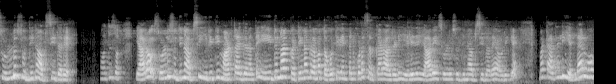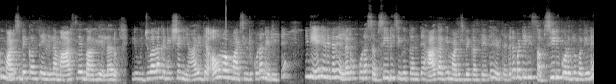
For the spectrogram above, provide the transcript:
ಸುಳ್ಳು ಸುದ್ದಿನ ಹಬ್ಸಿದ್ದಾರೆ ಒಂದು ಸೊ ಯಾರೋ ಸುಳ್ಳು ಸುದ್ದಿನ ಹಬ್ಸಿ ಈ ರೀತಿ ಮಾಡ್ತಾ ಇದ್ದಾರಂತೆ. ಇದನ್ನು ಕಠಿಣ ಕ್ರಮ ತಗೋತೀವಿ ಅಂತಲೂ ಕೂಡ ಸರ್ಕಾರ ಆಲ್ರೆಡಿ ಹೇಳಿದೆ, ಯಾರೇ ಈ ಸುಳ್ಳು ಸುದ್ದಿನ ಹಬ್ಸಿದ್ದಾರೆ ಅವರಿಗೆ. ಬಟ್ ಅದರಲ್ಲಿ ಎಲ್ಲರೂ ಹೋಗಿ ಮಾಡಿಸ್ಬೇಕಂತ ಏನಿಲ್ಲ ಮಾಡಿಸ್ಲೇಬಾರ್ದು ಎಲ್ಲರೂ. ಇಲ್ಲಿ ಉಜ್ವಲ ಕನೆಕ್ಷನ್ ಯಾರಿದೆ, ಅವ್ರು ಹೋಗಿ ಮಾಡಿಸಿದ್ರು ಕೂಡ ನಡೆಯುತ್ತೆ ಇಲ್ಲಿ ಏನು ಹೇಳಿದ್ದಾರೆ ಎಲ್ಲರಿಗೂ ಕೂಡ ಸಬ್ಸಿಡಿ ಸಿಗುತ್ತಂತೆ, ಹಾಗಾಗಿ ಮಾಡಿಸ್ಬೇಕಂತೆ ಅಂತ ಹೇಳ್ತಾ ಇದ್ದಾರೆ. ಬಟ್ ಇಲ್ಲಿ ಸಬ್ಸಿಡಿ ಕೊಡೋದ್ರ ಬಗ್ಗೆನೇ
